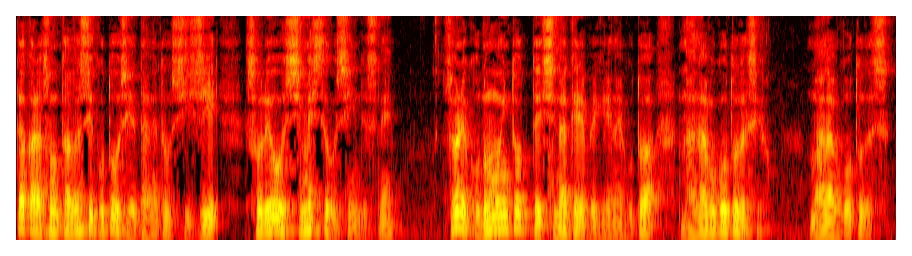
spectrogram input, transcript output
だからその正しいことを教えてあげてほしいし、それを示してほしいんですね。つまり子供にとってしなければいけないことは学ぶことですよ。学ぶことです。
